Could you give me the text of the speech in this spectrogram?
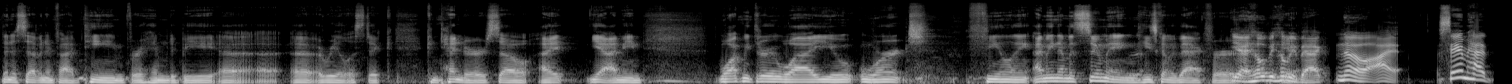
than a seven and five team for him to be a, a, a realistic contender. So I, yeah, I mean, walk me through why you weren't feeling. I mean, I'm assuming he's coming back for. Yeah, he'll be he'll yeah. be back. No, I Sam had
